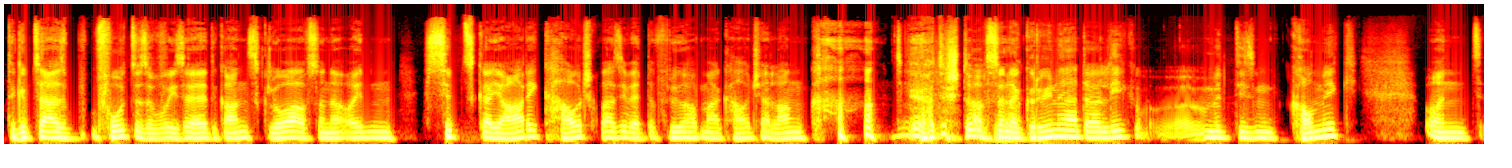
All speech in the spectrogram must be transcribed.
da gibt es auch Fotos, wo ich halt ganz klar auf so einer alten 70er-Jahre-Couch quasi, weil früher hat man eine Couch ja lang gehabt. Ja, das stimmt. Auf so einer ja. grünen, da liegt mit diesem Comic. Und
